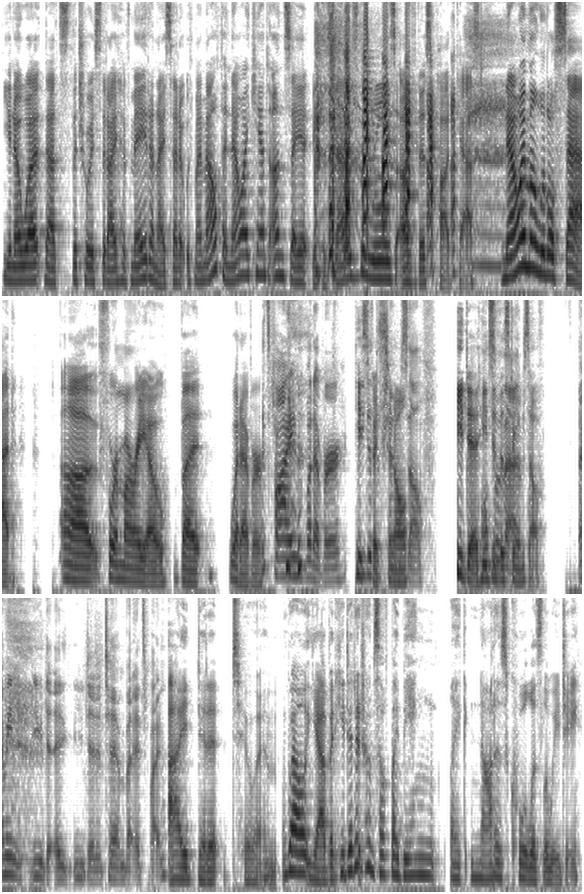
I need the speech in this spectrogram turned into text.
you know what? That's the choice that I have made, and I said it with my mouth, and now I can't unsay it because that is the rules of this podcast. Now I'm a little sad uh, for Mario, but whatever. It's fine. Whatever. He's he did fictional. This to himself. He did. He Also did this to himself. I mean, you did. You did it to him, but it's fine. I did it to him. Well, yeah, but he did it to himself by being like not as cool as Luigi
